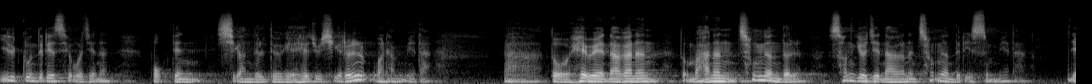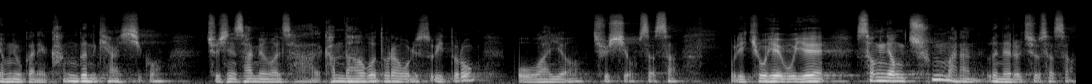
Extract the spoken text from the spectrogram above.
일꾼들이 세워지는 복된 시간들 되게 해 주시기를 원합니다. 아, 또 해외 나가는 또 많은 청년들 선교지 나가는 청년들이 있습니다. 영육간에 강건케 하시고 주신 사명을 잘 감당하고 돌아올 수 있도록 보호하여 주시옵소서. 우리 교회 위에 성령 충만한 은혜를 주셔서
